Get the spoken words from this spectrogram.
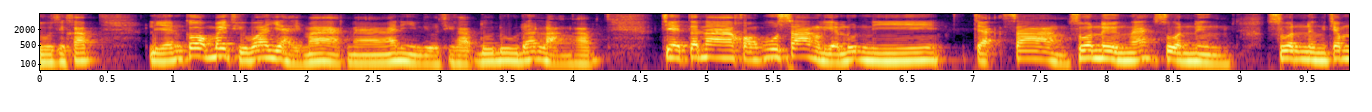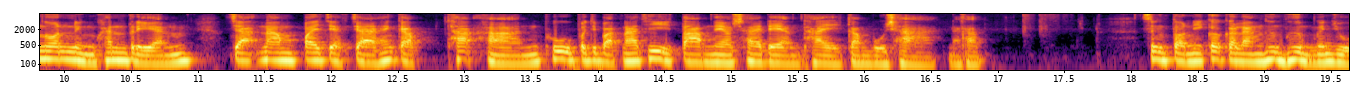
ดูสิครับเหรียญก็ไม่ถือว่าใหญ่มากนะนี่ดูสิครับดูดูด้านหลังครับ เจตนาของผู้สร้างเหรียญรุ่นนี้ จะสร้างส่วนหนึ่งนะส่วนหนึ่ง ส่วนหนึ่งจำนวน1,000เหรียญจะนำไปแจกจ่ายให้กับทหารผู้ปฏิบัติหน้าที่ตามแนวชายแดนไทยกัมพูชานะครับ ซึ่งตอนนี้ก็กำลังหึ่มๆกันอยู่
